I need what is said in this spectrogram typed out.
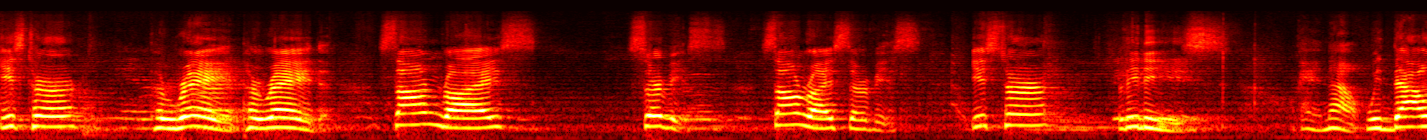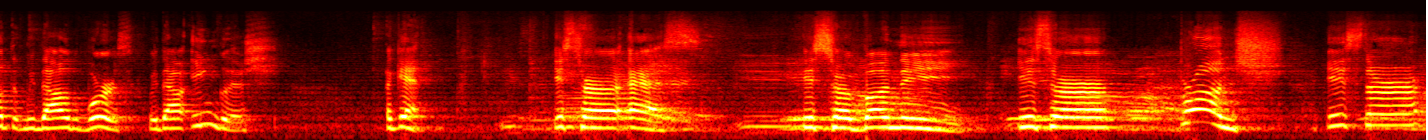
Easter parade, parade. Sunrise service, sunrise service. Easter lilies. Okay, now without without words, without English. Again. Easter S. Easter bunny. Easter brunch. Easter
